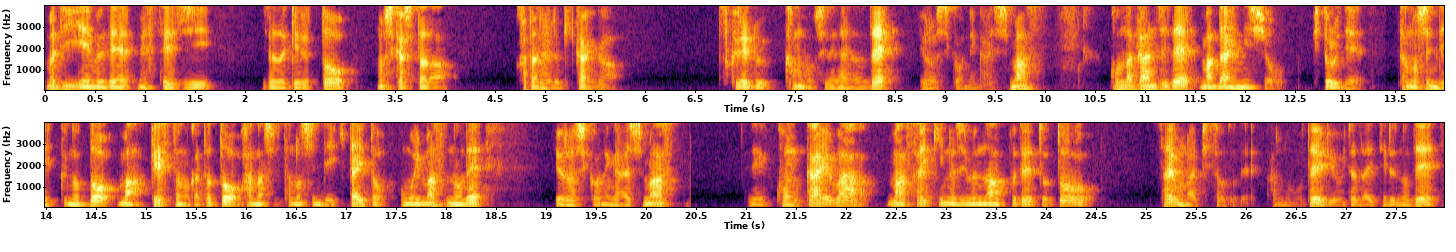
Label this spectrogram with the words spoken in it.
まあ、DM でメッセージいただけるともしかしたら語れる機会が作れるかもしれないのでよろしくお願いします。こんな感じで、まあ、第2章一人で楽しんでいくのと、まあ、ゲストの方と話して楽しんでいきたいと思いますので、よろしくお願いします。で今回は、まあ、最近の自分のアップデートと、最後のエピソードであのお便りをいただいているので、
